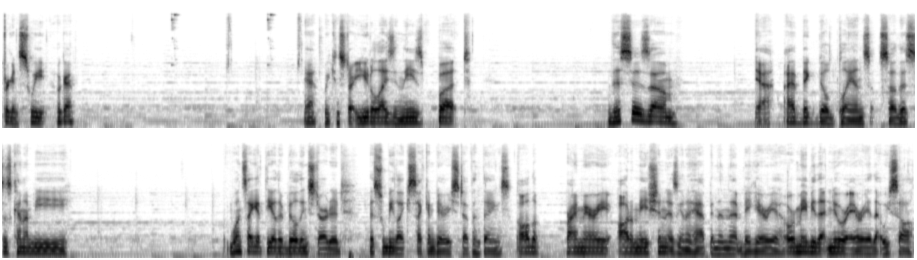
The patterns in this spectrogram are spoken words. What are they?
Friggin' sweet. Okay. Yeah, we can start utilizing these, but this is, um, yeah, I have big build plans, so this is gonna be, once I get the other building started, this will be like secondary stuff and things. All the primary automation is gonna happen in that big area, or maybe that newer area that we saw.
